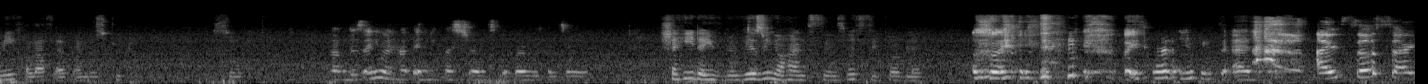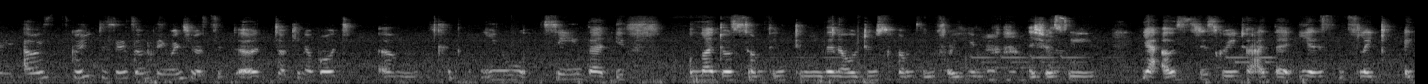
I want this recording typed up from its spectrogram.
me, Khalas, I've understood. So, Um, does anyone have any questions before we continue? Shahida, you've been raising your hand since. What's the problem? but if you have anything to add, I'm so sorry. I was going to say something when she was uh, talking about, um, you know, saying that if Allah does something to me, then I will do something for Him. And she was saying, yeah, I was just going to add that yes, it's like I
